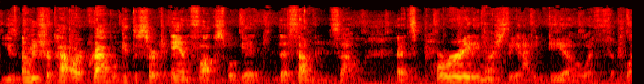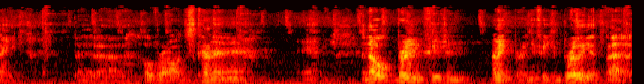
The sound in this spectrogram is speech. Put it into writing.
Use unleash your power. Crab will get the search, and fox will get the summon. So that's pretty much the idea with the play. But uh, overall, just kind of, eh, eh. no brilliant fusion. I mean, brilliant fusion, brilliant uh,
